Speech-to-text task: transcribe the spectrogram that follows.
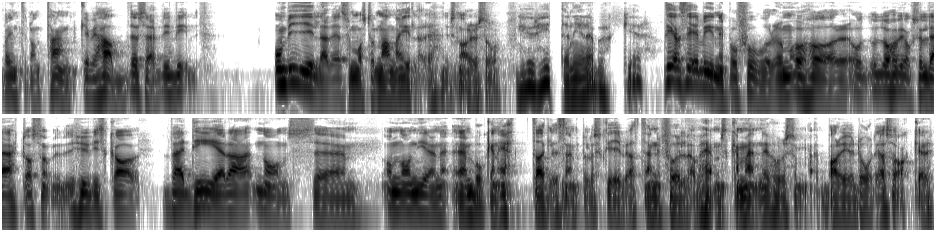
var inte någon tanke vi hade. Så här. Vi, vi, om vi gillar det så måste någon annan gilla det, snarare så. Hur hittar ni era böcker? Dels är vi inne på forum och hör, och då har vi också lärt oss hur vi ska värdera någons... Eh, om någon ger en, en bok en etta till exempel och skriver att den är full av hemska människor som bara gör dåliga saker.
